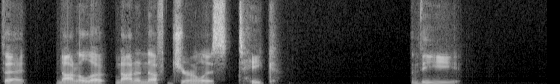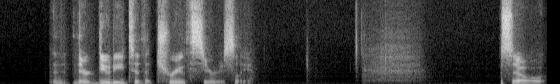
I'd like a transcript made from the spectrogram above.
that not enough not enough journalists take the their duty to the truth seriously. So,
